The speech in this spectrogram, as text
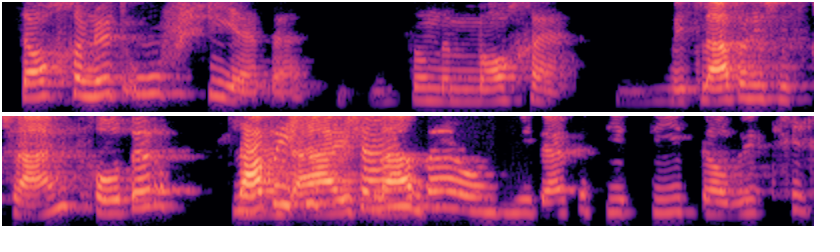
Sachen nicht aufschieben, mhm. sondern machen. Weil das Leben ist ein Geschenk, oder? Das Leben ist ein Geschenk. Leben und wir dürfen die Zeit da wirklich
